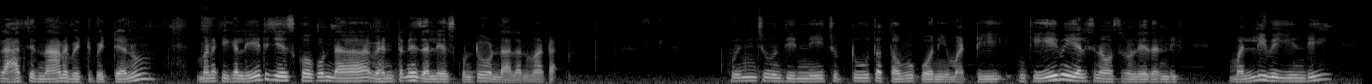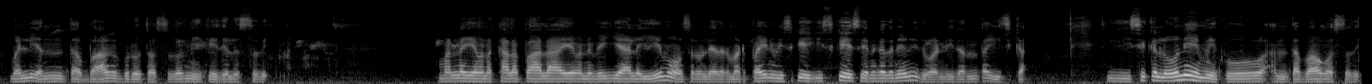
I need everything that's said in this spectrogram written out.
రాత్రి నానబెట్టి పెట్టాను. మనకి ఇక లేట్ చేసుకోకుండా వెంటనే జల్లేసుకుంటూ ఉండాలన్నమాట. కొంచెం దీన్ని చుట్టూత తవ్వుకొని మట్టి ఇంకేమీ వేయాల్సిన అవసరం లేదండి. మళ్ళీ వెయ్యండి మళ్ళీ ఎంత బాగా గ్రోత్ వస్తుందో మీకే తెలుస్తుంది. మళ్ళీ ఏమైనా కలపాలా ఏమైనా వెయ్యాలా ఏం అవసరం లేదనమాట పైన ఇసుక ఇసుక వేసాను కదా నేను ఇదిగోండి ఇదంతా ఇసుక. ఈ ఇసుకలోనే మీకు అంత బాగా వస్తుంది.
